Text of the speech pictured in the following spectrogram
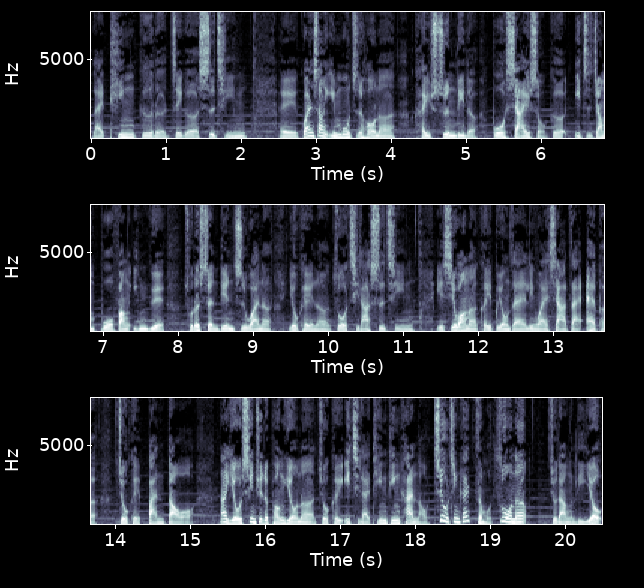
来听歌的这个事情。诶，关上荧幕之后呢，可以顺利的播下一首歌，一直这样播放音乐。除了省电之外呢，又可以呢做其他事情。也希望呢，可以不用再另外下载 App 就可以办到哦。那有兴趣的朋友呢，就可以一起来听听看哦，究竟该怎么做呢？就让黎侑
